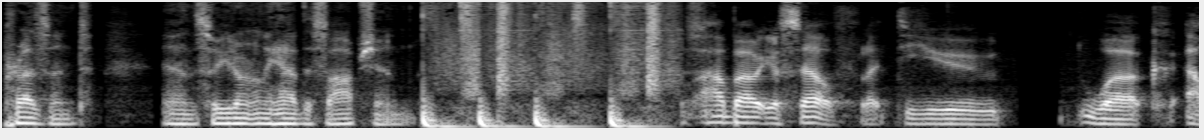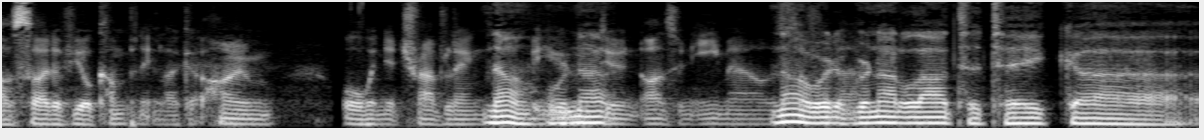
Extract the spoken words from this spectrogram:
present. And so you don't really have this option. How about yourself? Like, do you work outside of your company, like at home or when you're traveling? No, you we're not- doing answering emails. No, we're like we're not allowed to take uh,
